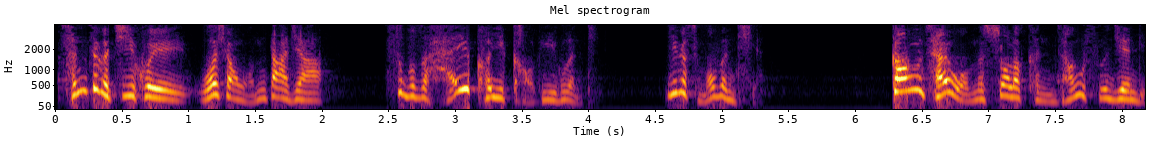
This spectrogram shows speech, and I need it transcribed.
趁这个机会，我想我们大家是不是还可以考虑一个问题？一个什么问题？刚才我们说了很长时间的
